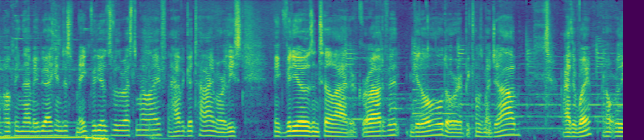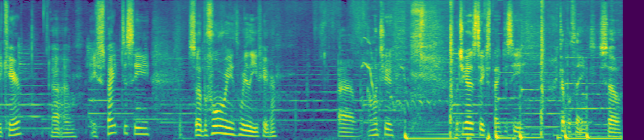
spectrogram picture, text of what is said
I'm hoping that maybe I can just make videos for the rest of my life and have a good time, or at least make videos until I either grow out of it and get old, or it becomes my job. Either way, I don't really care. Um, expect to see. So before we, we leave here, um, I want you, want you guys to expect to see a couple things. So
